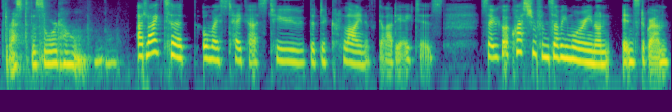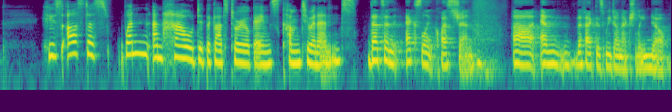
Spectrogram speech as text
thrust the sword home. I'd like to almost take us to the decline of gladiators. So we've got a question from Zoe Maureen on Instagram, who's asked us when and how did the gladiatorial games come to an end? That's an excellent question. Uh, and the fact is, we don't actually know.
